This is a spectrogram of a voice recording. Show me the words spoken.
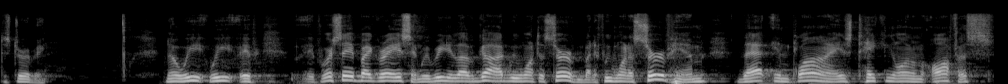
Disturbing. No, we, we, if, if we're saved by grace and we really love God, we want to serve Him. But if we want to serve Him, that implies taking on an office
